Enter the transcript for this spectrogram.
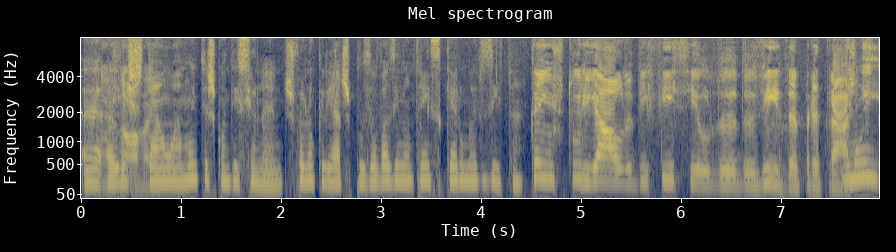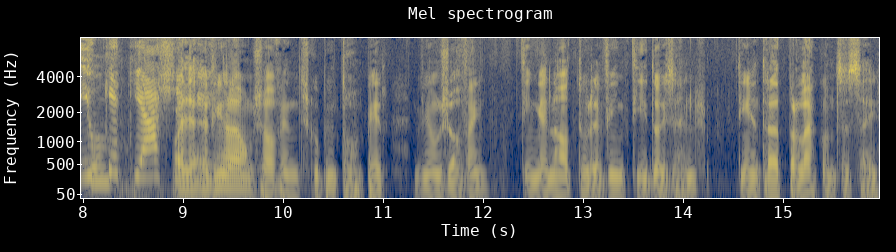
ah, ali jovens. estão, há muitas condicionantes, foram criados pelos avós e não têm sequer uma visita. Tem um historial difícil de, de vida para trás. E, e o que é que acha Olha, que... havia lá um jovem, desculpa interromper, havia um jovem, tinha na altura 22 anos, tinha entrado para lá com 16,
